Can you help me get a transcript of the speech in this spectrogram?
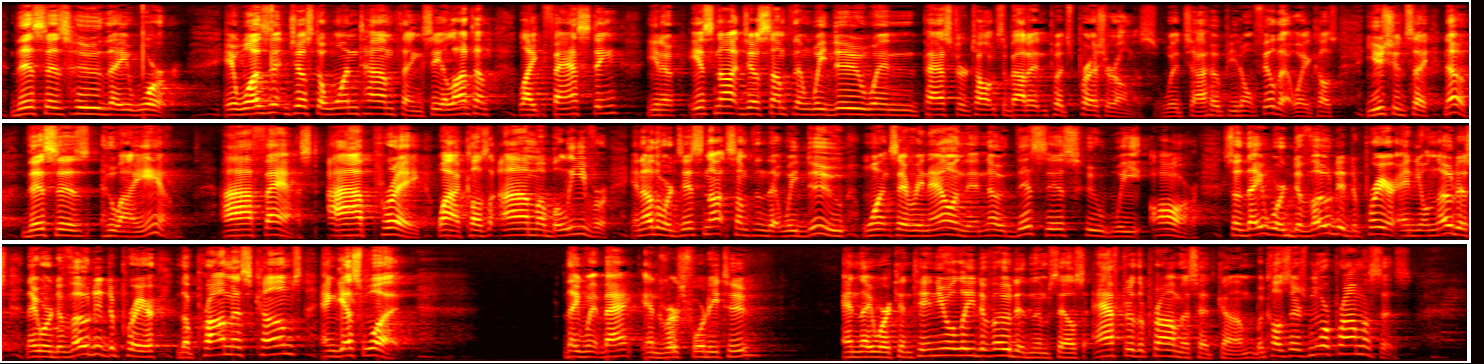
This is who they were. It wasn't just a one time thing. See, a lot of times, like fasting, you know, it's not just something we do when pastor talks about it and puts pressure on us, which I hope you don't feel that way because you should say, no, this is who I am. I fast. I pray. Why? Because I'm a believer. In other words, it's not something that we do once every now and then. No, this is who we are. So they were devoted to prayer, and you'll notice they were devoted to prayer. The promise comes, and guess what? They went back in verse 42 and they were continually devoted themselves after the promise had come because there's more promises.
